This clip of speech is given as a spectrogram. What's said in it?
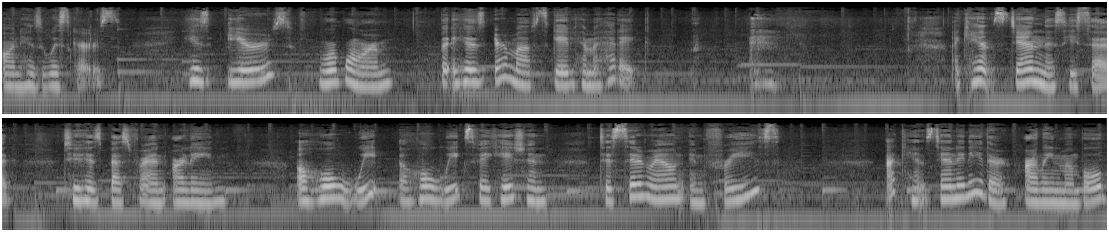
on his whiskers. His ears were warm, but his earmuffs gave him a headache. I can't stand this, he said to his best friend Arlene. A whole week, a whole week's vacation to sit around and freeze? I can't stand it either, Arlene mumbled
